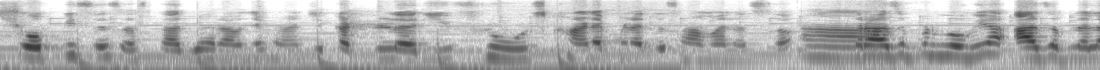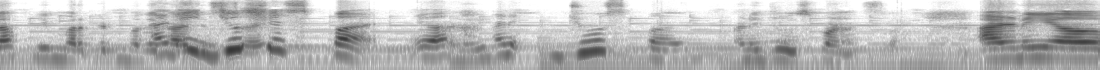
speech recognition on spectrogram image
शो पीसेस असतात घरामध्ये खाण्याची कटलरी फ्रुट्स खाण्यापिण्याचं सामान असतं. तर आज आपण बघूया आज आपल्याला फ्ली मार्केटमध्ये काय आणि दिसतंय. ज्यूसेस पण आणि- आणि ज्यूस पण. आणि ज्यूस पण असतं. आणि अ,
